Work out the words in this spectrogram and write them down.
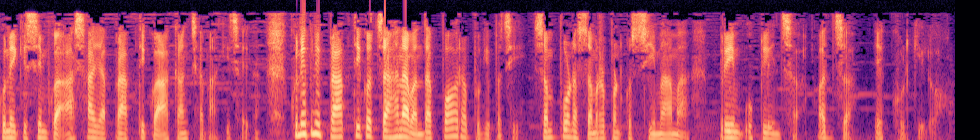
कुनै किसिमको आशा या प्राप्तिको आकांक्षा बाँकी छैन। कुनै पनि प्राप्तिको चाहनाभन्दा पर पुगेपछि सम्पूर्ण समर्पणको सीमामा प्रेम उक्लिन्छ अझ एक खुड्किलो।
